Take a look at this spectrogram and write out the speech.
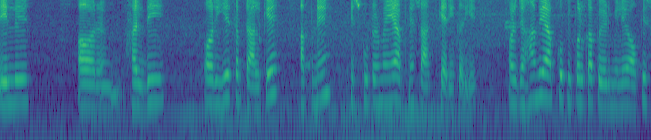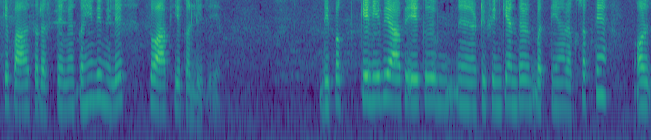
तिल और हल्दी और ये सब डाल के अपने स्कूटर में या अपने साथ कैरी करिए। और जहाँ भी आपको पीपल का पेड़ मिले ऑफ़िस के पास, रास्ते में, कहीं भी मिले तो आप ये कर लीजिए। दीपक के लिए भी आप एक टिफ़िन के अंदर बत्तियाँ रख सकते हैं और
